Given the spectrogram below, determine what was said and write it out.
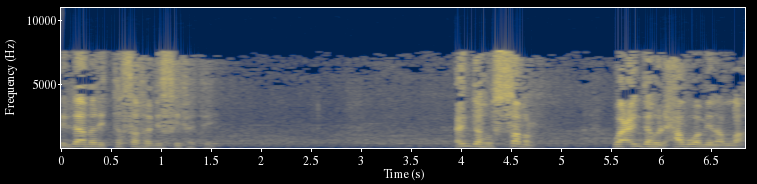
إلا من اتصف بالصفتين. عنده الصبر وعنده الحظوة من الله.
